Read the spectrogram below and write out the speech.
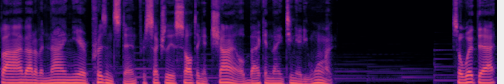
five out of a nine year prison stint for sexually assaulting a child back in 1981. So, with that,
